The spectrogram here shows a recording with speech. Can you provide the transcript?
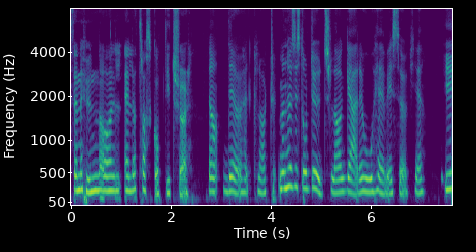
sende hund og, eller traske opp dit sjøl. Ja, det er jo helt klart. Men hvor stort utslag er det hun har i søket? I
